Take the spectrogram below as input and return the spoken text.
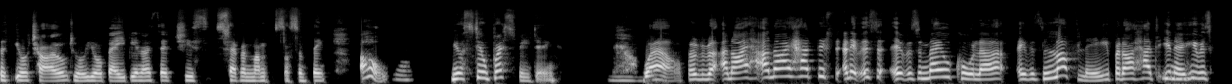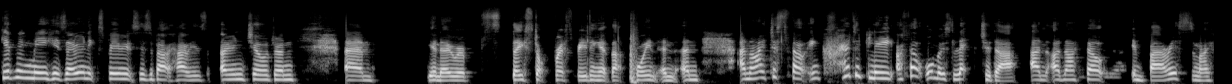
old's your child or your baby, and I said she's seven months or something. Oh, yeah. you're still breastfeeding? Mm. well blah, blah, blah. and i and i had this and it was it was a male caller it was lovely but i had you know mm. he was giving me his own experiences about how his own children um you know they stopped breastfeeding at that point and and and i just felt incredibly i felt almost lectured at and and i felt embarrassed and i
